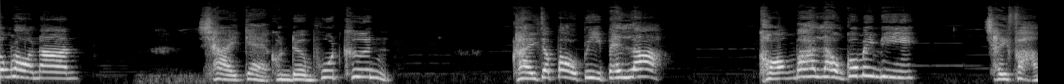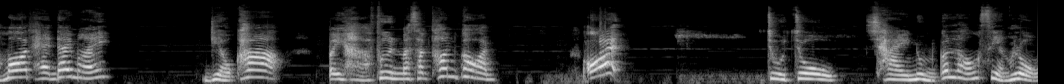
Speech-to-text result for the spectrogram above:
ต้องรอนาน ชายแก่คนเดิมพูดขึ้น ใครจะเป่าปีเป็นล่ะ ของบ้านเราก็ไม่มี ใช้ฝาหม้อแทนได้ไหม เดี๋ยวข้าไปหาฟืนมาสักท่อนก่อน โอ๊ย จู่ๆชายหนุ่มก็ร้องเสียงหลง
